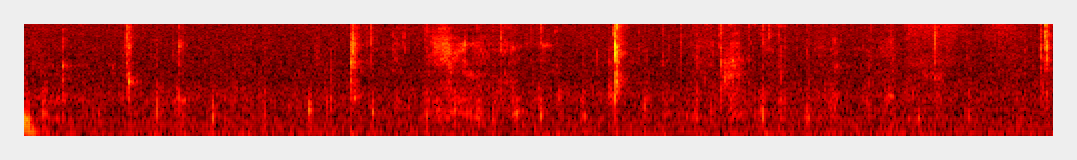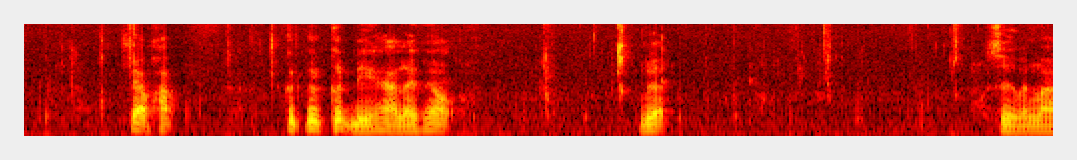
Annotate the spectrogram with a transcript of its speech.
ืม แซ่บครับกึดกึดกึดดีขนาดเลยพี่น้องเลือดสื่อมันมา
